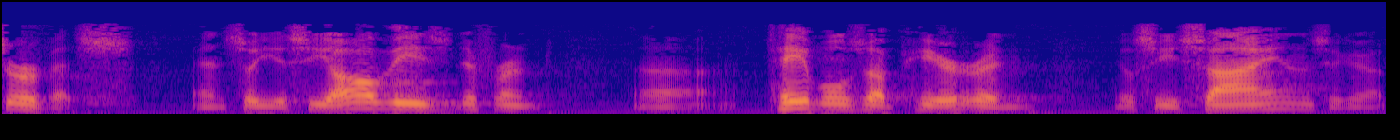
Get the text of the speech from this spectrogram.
service. And so you see all these different uh, tables up here, and you'll see signs. You got,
